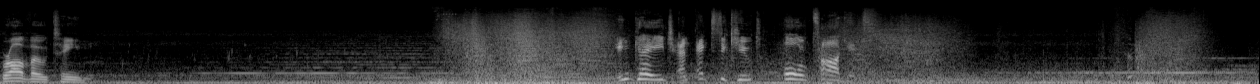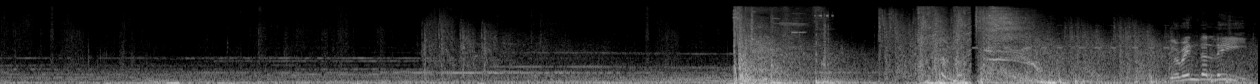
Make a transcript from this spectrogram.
Bravo team. Engage and execute all targets. You're in the lead.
